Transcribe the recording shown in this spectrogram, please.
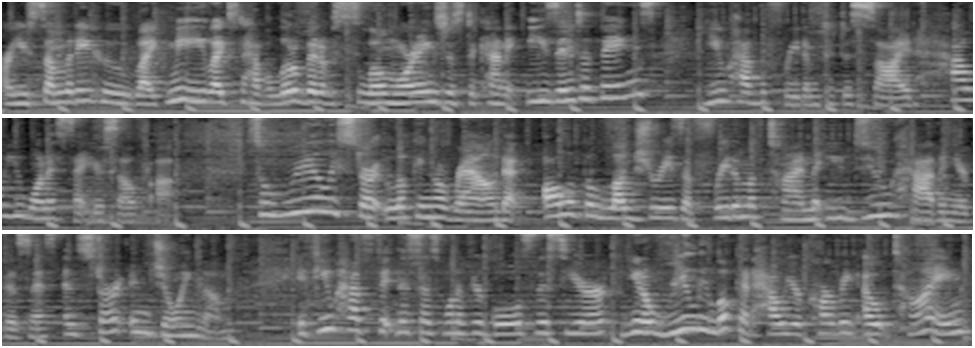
Are you somebody who, like me, likes to have a little bit of slow mornings just to kind of ease into things? You have the freedom to decide how you want to set yourself up. So, really start looking around at all of the luxuries of freedom of time that you do have in your business and start enjoying them. If you have fitness as one of your goals this year, you know, really look at how you're carving out time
